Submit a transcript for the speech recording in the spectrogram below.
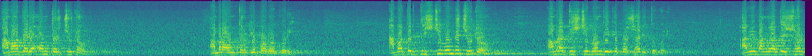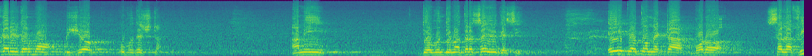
আমাদের অন্তর ছোট, আমরা অন্তরকে বড় করি। আমাদের দৃষ্টিভঙ্গি ছোট, আমরা দৃষ্টিভঙ্গিকে প্রসারিত করি। আমি বাংলাদেশ সরকারের ধর্ম বিষয়ক উপদেষ্টা। আমি দেওবন্দি মাদ্রাসায় হয়ে গেছি। এই প্রথম একটা বড় সালাফি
